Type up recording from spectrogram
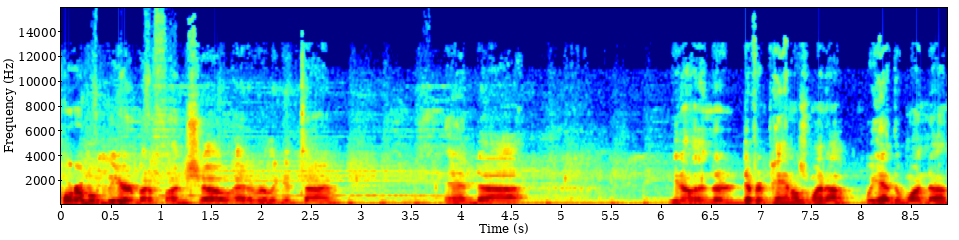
Horrible beer, but a fun show. Had a really good time, and uh, you know, and the different panels went up. We had the one, uh,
